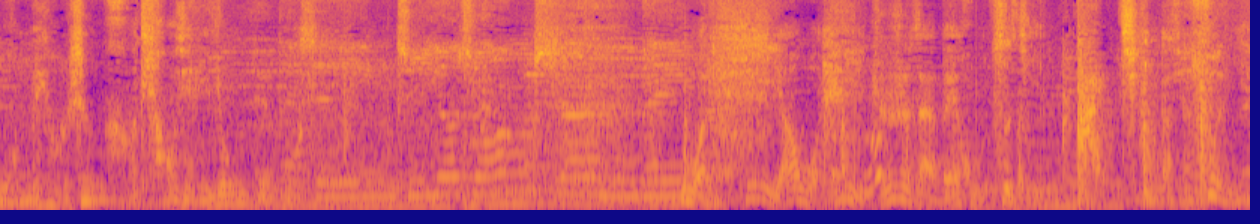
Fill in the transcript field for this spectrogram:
我没有任何条件优越过你。我李阳，我一直是在维护自己爱情的尊严。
